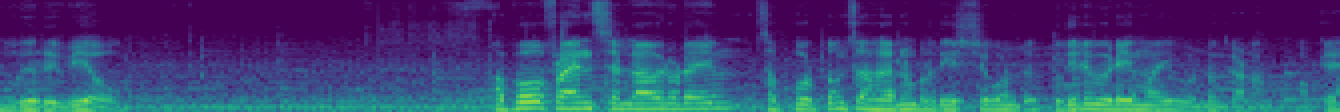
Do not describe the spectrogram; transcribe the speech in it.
മൂവി റിവ്യൂ ആവും. അപ്പോൾ ഫ്രണ്ട്സ് എല്ലാവരുടെയും സപ്പോർട്ടും സഹകരണം പ്രതീക്ഷിച്ചുകൊണ്ട് പുതിയൊരു വീഡിയോയുമായി വീണ്ടും കാണാം. ഓക്കെ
